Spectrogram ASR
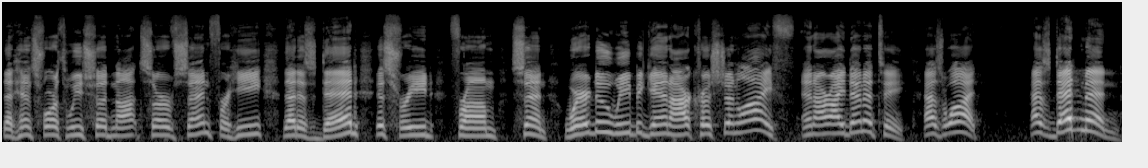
that henceforth we should not serve sin, for he that is dead is freed from sin. Where do we begin our Christian life and our identity? As what? As dead men.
